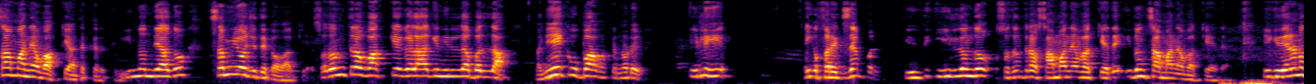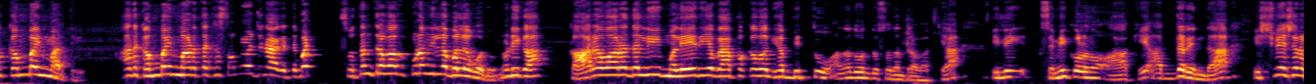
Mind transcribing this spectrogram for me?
ಸಾಮಾನ್ಯ ವಾಕ್ಯ ಅಂತ ಕರಿತೀವಿ. ಇನ್ನೊಂದು ಯಾವುದು? ಸಂಯೋಜಿತ ವಾಕ್ಯ. ಸ್ವತಂತ್ರ ವಾಕ್ಯಗಳಾಗಿ ನಿಲ್ಲಬಲ್ಲ ಅನೇಕ ಉಪವಾಕ್ಯ. ನೋಡಿ, ಇಲ್ಲಿ ಈಗ ಫಾರ್ ಎಕ್ಸಾಂಪಲ್ ಇಲ್ಲೊಂದು ಸ್ವತಂತ್ರ ಸಾಮಾನ್ಯ ವಾಕ್ಯ ಇದೆ, ಇದೊಂದು ಸಾಮಾನ್ಯ ವಾಕ್ಯ ಇದೆ. ಈಗ ಇದೆರಡನ್ನು ಕಂಬೈನ್ ಮಾಡ್ತೀವಿ. ಅದು ಕಂಬೈನ್ ಮಾಡಿದ ತಕ್ಷಣ ಸಂಯೋಜನೆ ಆಗುತ್ತೆ ಬಟ್ ಸ್ವತಂತ್ರವಾಗಿ ಕೂಡ ನಿಲ್ಲಬಲ್ಲಬಹುದು ನೋಡಿ ಈಗ ಕಾರವಾರದಲ್ಲಿ ಮಲೇರಿಯಾ ವ್ಯಾಪಕವಾಗಿ ಹಬ್ಬಿತ್ತು ಅನ್ನೋದು ಒಂದು ಸ್ವತಂತ್ರ ವಾಕ್ಯ. ಇಲ್ಲಿ ಸೆಮಿಕೋಲನ್ ಹಾಕಿ, ಆದ್ದರಿಂದ ವಿಶ್ವೇಶ್ವರ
